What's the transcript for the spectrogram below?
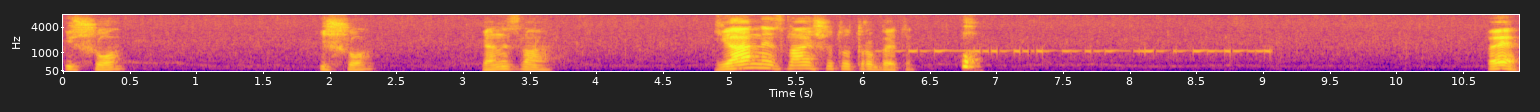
І що? І що? Я не знаю. Я не знаю, що тут робити. О! Е.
